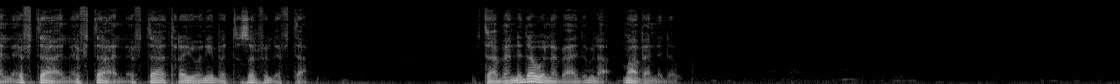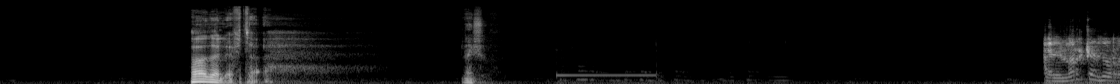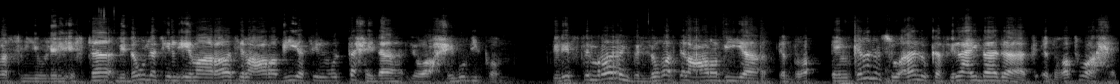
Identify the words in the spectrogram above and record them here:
الافتاء الافتاء الافتاء تريوني بتصل في الافتاء. افتاء بندوا ولا بعدهم لا ما بندوا هذا الافتاء. نشوف. المركز الرسمي للإفتاء بدولة الإمارات العربية المتحدة يرحب بكم. للاستمرار باللغة العربية. اضغط. إن كان سؤالك في العبادات اضغط واحد.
